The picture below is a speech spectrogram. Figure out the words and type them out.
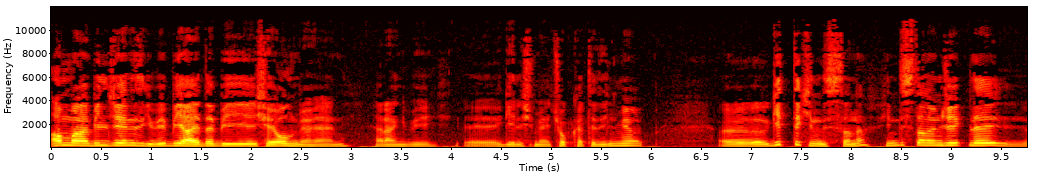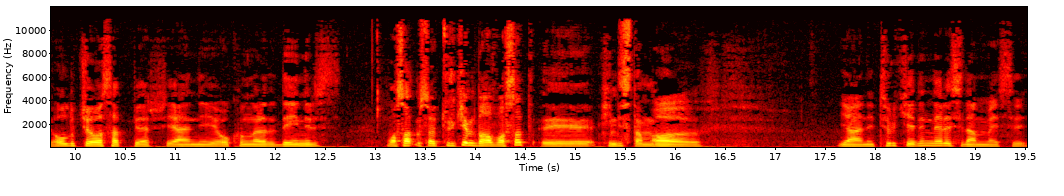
Ama bileceğiniz gibi bir ayda bir şey olmuyor yani. Herhangi bir e, gelişme çok kat edilmiyor. Ee, gittik Hindistan'a. Hindistan öncelikle oldukça vasat bir yer. Yani o konulara da değiniriz. Vasat mesela Türkiye mi daha vasat e, Hindistan mı? Aa, yani Türkiye'nin neresi denmesi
